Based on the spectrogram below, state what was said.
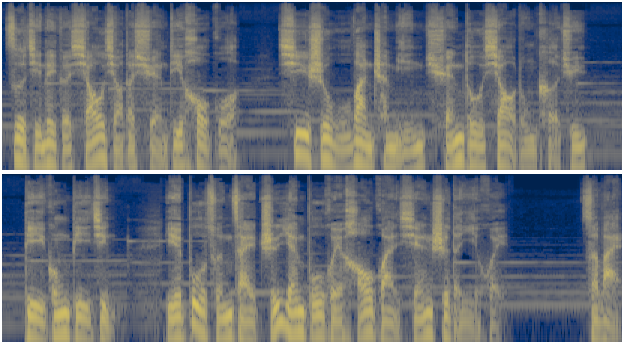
自己那个小小的选帝后国。七十五万臣民全都笑容可掬，毕恭毕敬，也不存在直言不讳、好管闲事的议会。此外，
